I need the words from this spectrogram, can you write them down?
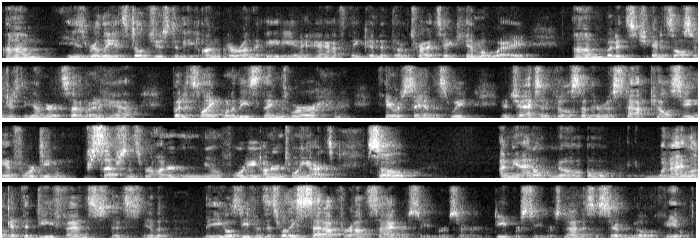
Um, he's really it's still juiced to the under on the 80 and a half, thinking that they'll try to take him away. Um, but it's and it's also just the under at seven and a half. But it's like one of these things where they were saying this week, in Jacksonville said they were going to stop Kelce, and he had 14 receptions for 100 and you know 40 120 yards. So I mean, I don't know. When I look at the defense, it's you know the, the Eagles' defense. It's really set up for outside receivers or deep receivers, not necessarily the middle of the field.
